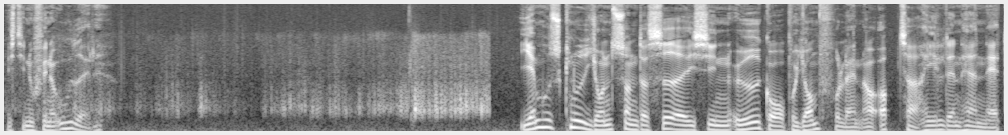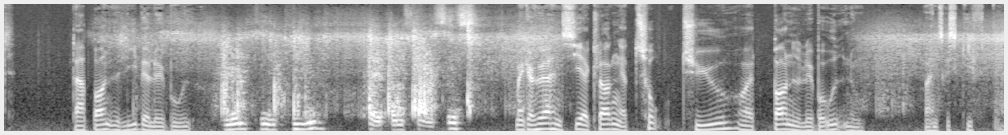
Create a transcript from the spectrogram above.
hvis de nu finder ud af det. Hjemme hos Knud Jonsson, der sidder i sin ødegård på Jomfruland og optager hele den her nat, der er båndet lige ved at løbe ud. Man kan høre, at han siger, at klokken er 2.20, og at båndet løber ud nu, og han skal skifte det.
